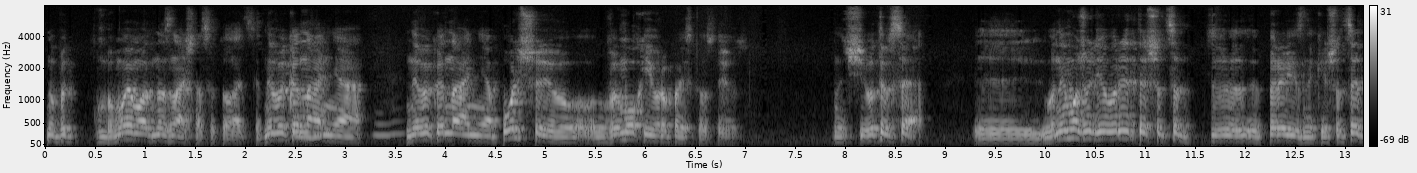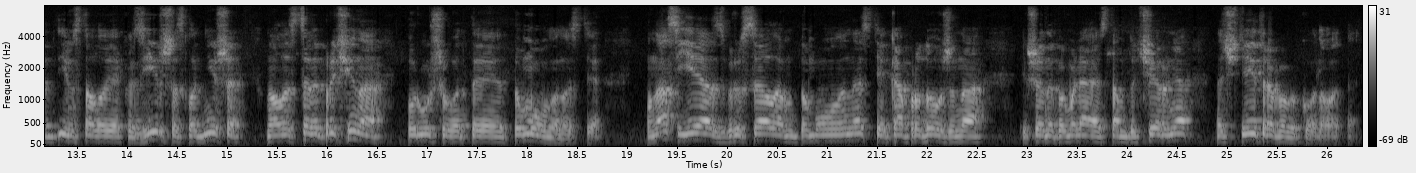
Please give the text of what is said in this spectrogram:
ну по- по-моєму, однозначна ситуація. Невиконання, невиконання Польщею вимог Європейського Союзу. Значить, от і все. Вони можуть говорити, що це е, перевізники, що це їм стало якось гірше, складніше, ну але це не причина порушувати домовленості. У нас є з Брюсселем домовленість, яка продовжена, якщо я не помиляюсь, там до червня, значить її треба виконувати.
